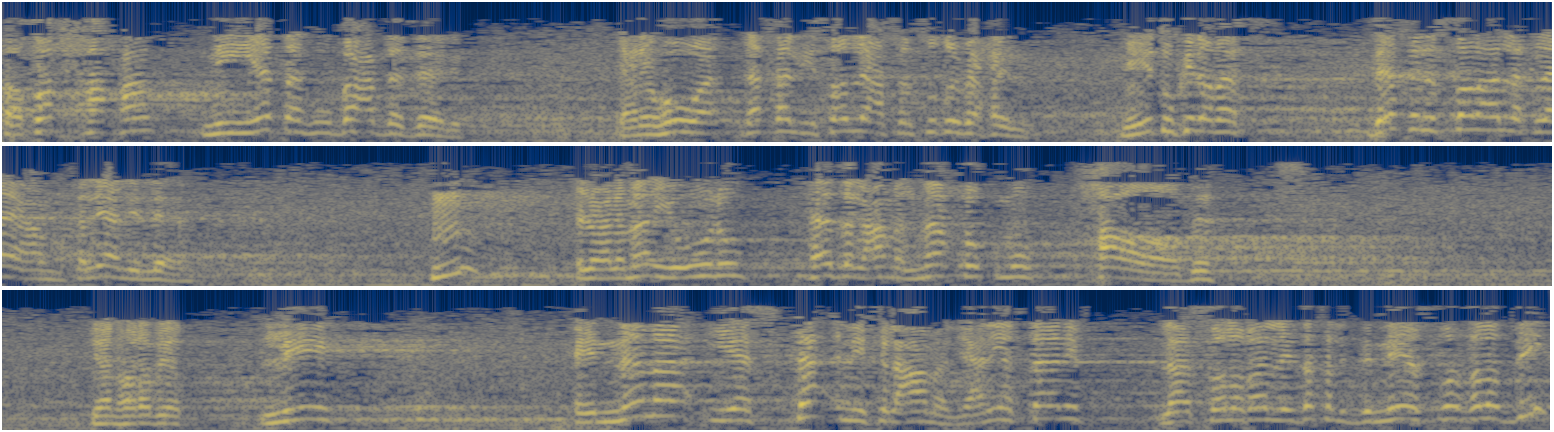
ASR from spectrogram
فصحح نيته بعد ذلك. يعني هو دخل يصلي عشان صوته يبقى حلو. نيته كده بس. داخل الصلاة قال لك لا يا عم خليها لله. هم؟ العلماء يقولوا هذا العمل ما حكمه؟ حابط يا نهار أبيض. ليه؟ إنما يستأنف العمل. يعني يستأنف؟ لا الصلاة بقى اللي دخلت بالنية الصلاة غلط دي؟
